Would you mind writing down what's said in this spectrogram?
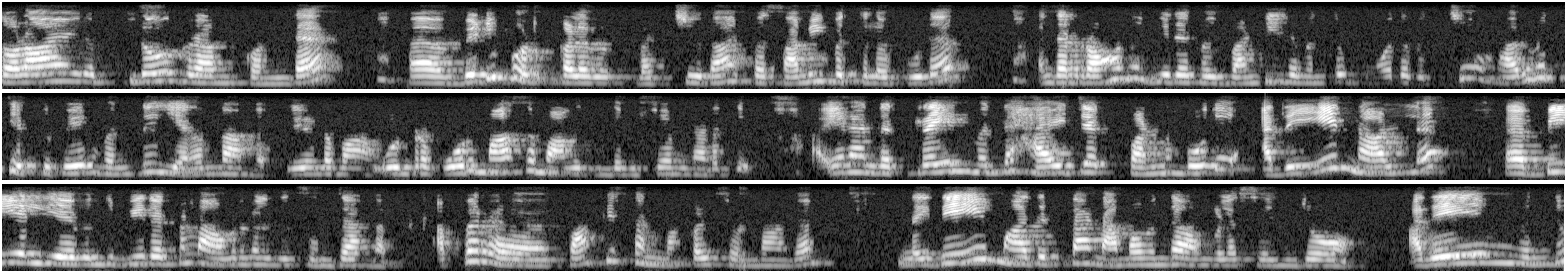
தொள்ளாயிரம் கிலோகிராம் கொண்ட வெடி பொருட்களை வச்சுதான் இப்ப சமீபத்துல கூட அந்த ராணுவ வீரர்கள் வண்டியில வந்து மோத வச்சு அறுபத்தி எட்டு பேர் வந்து இறந்தாங்க. இரண்டு மா ஒன்றரை ஒரு மாசம் ஆகுது இந்த விஷயம் நடந்து. ஏன்னா அந்த ட்ரெயின் வந்து ஹைஜாக் பண்ணும்போது அதே நாள்ல பிஎல்ஏ வந்து வீரர்கள் அவர்கள் இது செஞ்சாங்க. அப்புறம் பாகிஸ்தான் மக்கள் சொன்னாங்க இதே மாதிரி தான் நம்ம வந்து அவங்கள செஞ்சோம். அதே வந்து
